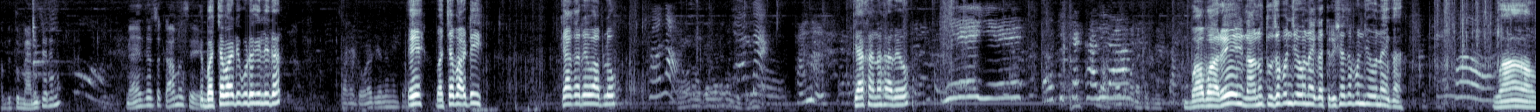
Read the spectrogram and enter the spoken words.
अबे तू मॅनेजर आहे ना? मॅनेजरचं कामच आहे. बच्चा पार्टी कुठे गेली तर? ए बच्चा पार्टी. क्या कर रहे हो आप लोग? क्या खाना खा रहे हो? ये ये अ, किटकॅट खा लिया बाबा रे नानू तुझं पण जेवण आहे का? त्रिशाचं पण जेवण आहे का? वाव.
